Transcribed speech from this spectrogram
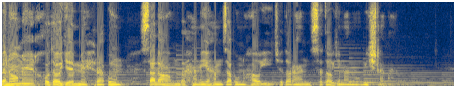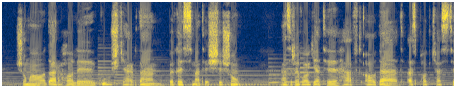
به نام خدای مهربون. سلام به همه همزبون هایی که دارن صدای منو میشنون شما در حال گوش کردن به قسمت ششم از روایت هفت عادت از پادکست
